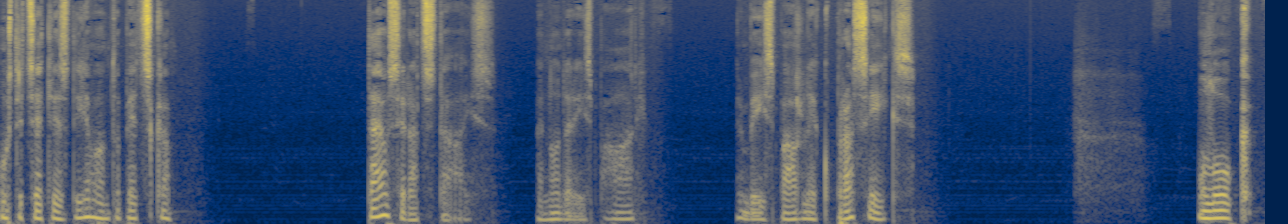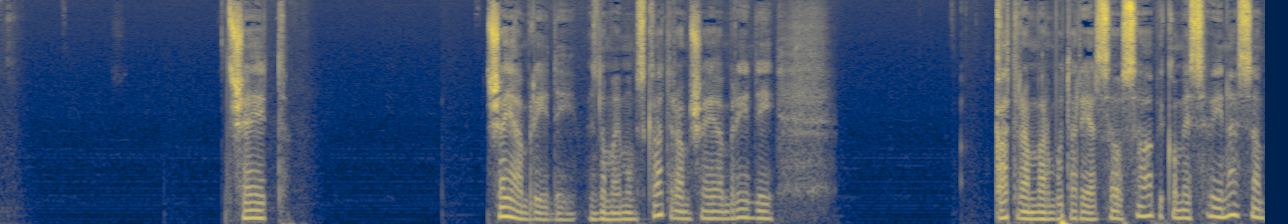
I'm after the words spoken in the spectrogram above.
uzticēties Dievam, tāpēc ka Tēvs ir atstājis vai nodarījis pāri, ir bijis pārlieku prasīgs. Un lūk, šeit, šajā brīdī, es domāju, mums katram šajā brīdī, katram varbūt arī ar savu sāpi, ko mēs sevī nesam,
